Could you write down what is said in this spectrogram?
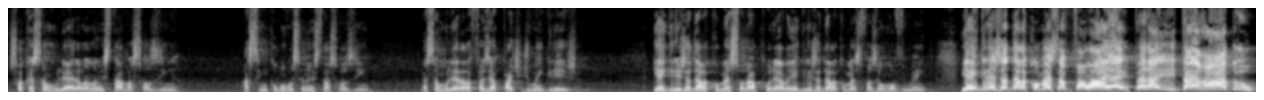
Só que essa mulher, ela não estava sozinha. Assim como você não está sozinho. Essa mulher, ela fazia parte de uma igreja. E a igreja dela começa a orar por ela. E a igreja dela começa a fazer um movimento. E a igreja dela começa a falar: Ei, peraí, está errado.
